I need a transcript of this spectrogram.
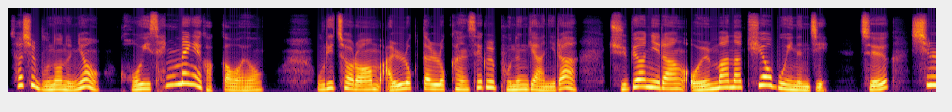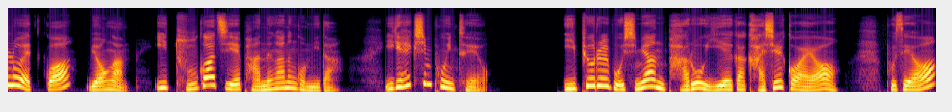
사실 문어는요, 거의 생맹에 가까워요. 우리처럼 알록달록한 색을 보는 게 아니라 주변이랑 얼마나 튀어 보이는지, 즉, 실루엣과 명암, 이 두 가지에 반응하는 겁니다. 이게 핵심 포인트예요. 이 표를 보시면 바로 이해가 가실 거예요. 보세요.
